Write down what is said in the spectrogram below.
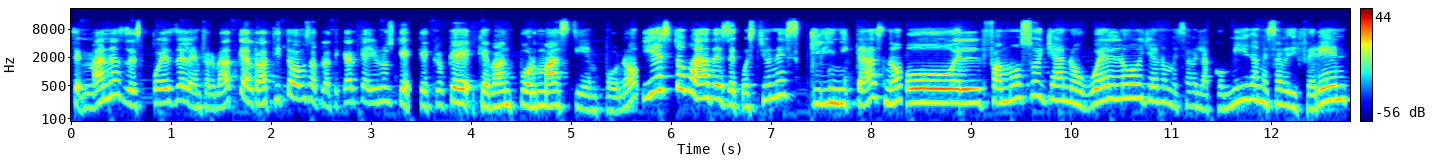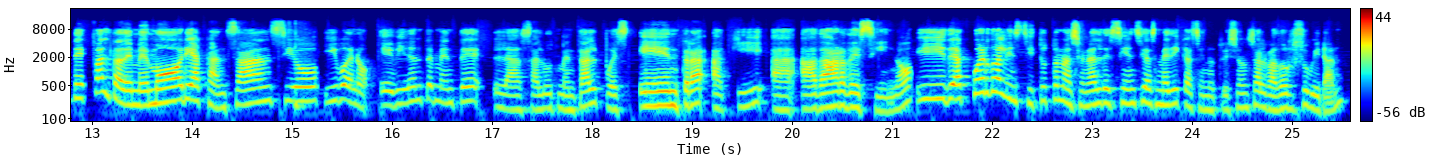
semanas después de la enfermedad, que al ratito vamos a platicar que hay unos que, creo que, que, van por más tiempo, ¿no? Y esto va desde cuestiones clínicas, ¿no? O el famoso ya no huelo, ya no me sabe la comida, me sabe diferente, falta de memoria, cansancio y bueno, evidentemente la salud mental pues entra aquí a, a dar de sí, ¿no? Y de acuerdo al Instituto Nacional de Ciencias Médicas y Nutrición Salvador Subirán,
